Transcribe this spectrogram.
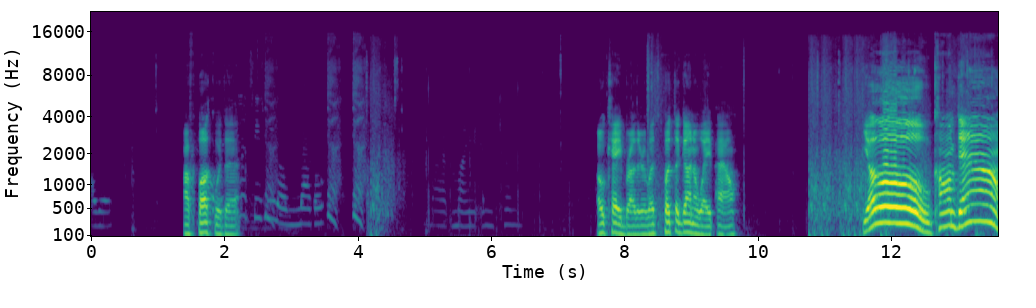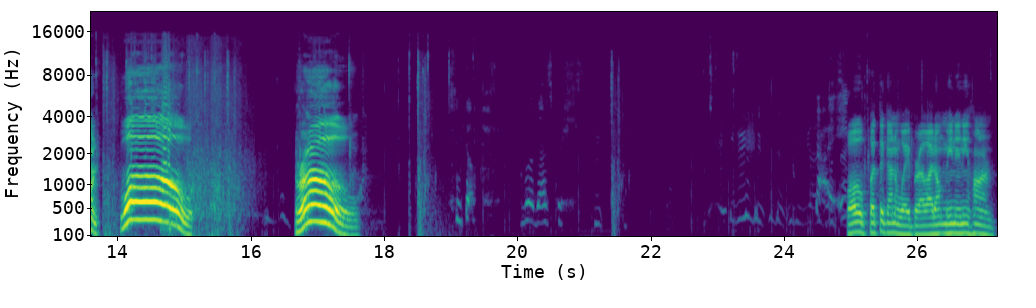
I guess. I fuck with that. you wanna teach me the Mago? My, my intern. Okay, brother, let's put the gun away, pal. Yo, calm down. Whoa, bro. Bro, that's crazy. Whoa, put the gun away, bro. I don't mean any harm,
